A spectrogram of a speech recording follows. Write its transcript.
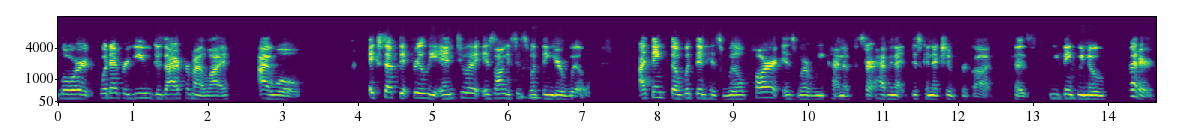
Lord, whatever you desire for my life, I will accept it freely into it as long as it's mm-hmm. within your will. I think the within his will part is where we kind of start having that disconnection for God because we think we know better.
